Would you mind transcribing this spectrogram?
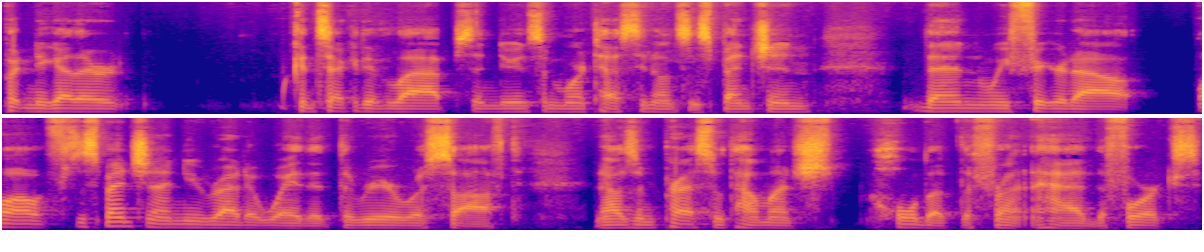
putting together consecutive laps and doing some more testing on suspension, then we figured out well, suspension, I knew right away that the rear was soft. And I was impressed with how much hold up the front had, the forks.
